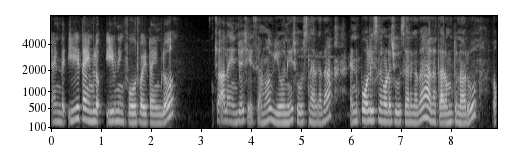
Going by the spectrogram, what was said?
అండ్ ఈ టైంలో ఈవినింగ్ ఫోర్ ఫైవ్ టైంలో చాలా ఎంజాయ్ చేసాము వ్యూని చూస్తున్నారు కదా? అండ్ పోలీసులు కూడా చూశారు కదా? అలా తరుముతున్నారు. ఒక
